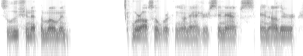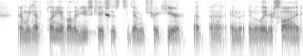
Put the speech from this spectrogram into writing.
solution at the moment. We're also working on Azure Synapse and other, and we have plenty of other use cases to demonstrate here at, uh, in, in a later slide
